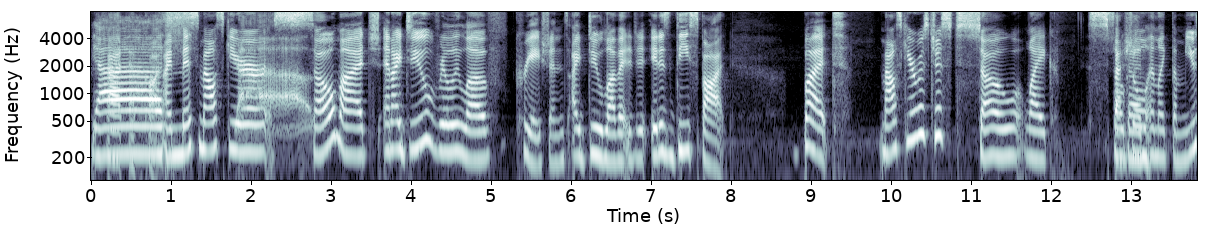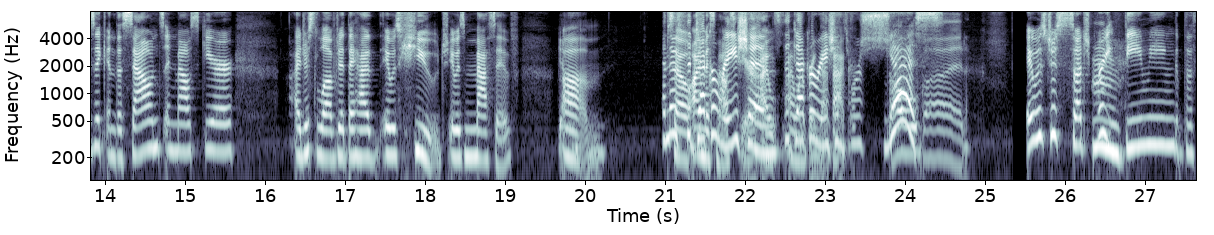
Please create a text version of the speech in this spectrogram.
Yeah. I miss MouseGear Yes. so much. And I do really love creations. I do love it. It, it is the spot. But MouseGear was just so like special good. and like the music and the sounds in MouseGear. I just loved it. They had it was huge. It was massive. Yeah. Um And there's So the I Gear. I- decorations. I the that decorations were so Yes. good. It was just such great Mm. theming. The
